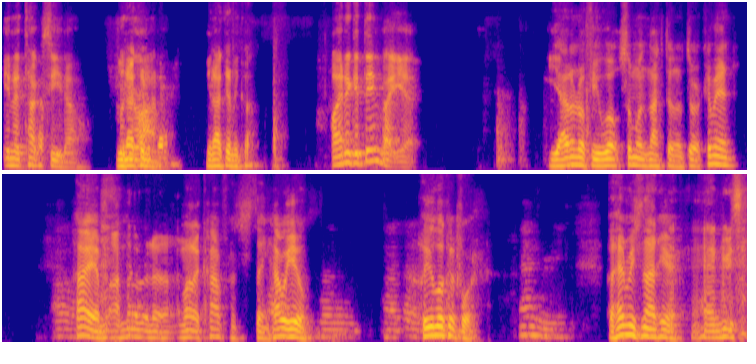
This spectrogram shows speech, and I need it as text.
in a tuxedo. You're not to You're not going to go. Oh, I didn't get the invite yet. Yeah, I don't know if you will. Someone knocked on the door. Come in. Hi, I'm I'm on a I'm on a conference thing. How are you? Who are you looking for? Henry. Oh, Henry's not here. Henry's.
